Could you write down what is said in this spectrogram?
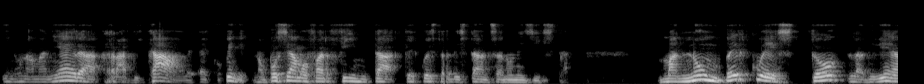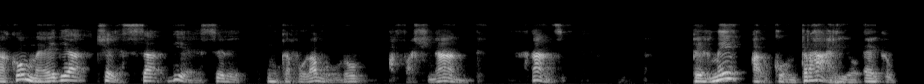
in una maniera radicale. Ecco, quindi non possiamo far finta che questa distanza non esista. Ma non per questo la Divina Commedia cessa di essere un capolavoro affascinante. Anzi, per me al contrario, ecco,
